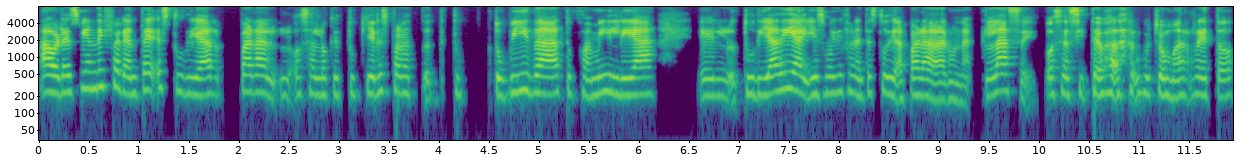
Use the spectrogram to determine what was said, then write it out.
Ahora es bien diferente estudiar para, o sea, lo que tú quieres para tu, tu- tu vida, tu familia, el- tu día a día, y es muy diferente estudiar para dar una clase. O sea, sí te va a dar mucho más reto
